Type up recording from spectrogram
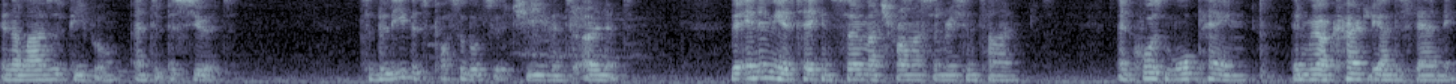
in the lives of people and to pursue it. To believe it's possible to achieve and to own it. The enemy has taken so much from us in recent times and caused more pain than we are currently understanding.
